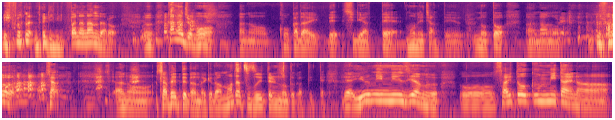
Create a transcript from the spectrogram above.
立派な立派ななんだろう、うん、彼女も あの工科大で知り合ってモネちゃんっていうのとあの俺 しゃあの喋ってたんだけどまだ続いてるのとかって言って。でユーミンミュージアムお斎藤君みたいな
